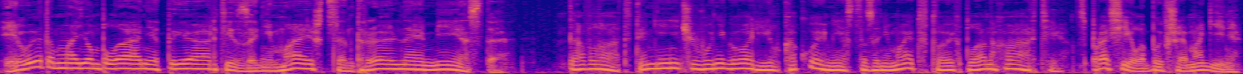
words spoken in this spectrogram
И в этом моем плане ты, Арти, занимаешь центральное место. «Да, Влад, ты мне ничего не говорил. Какое место занимает в твоих планах Арти?» — спросила бывшая могиня.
